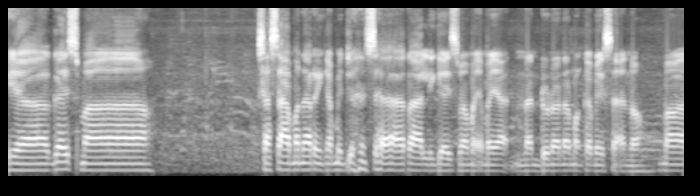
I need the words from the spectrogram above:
Kaya guys, ma sasama na rin kami dyan sa rally guys. Mamaya maya nandun na naman kami sa ano mga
